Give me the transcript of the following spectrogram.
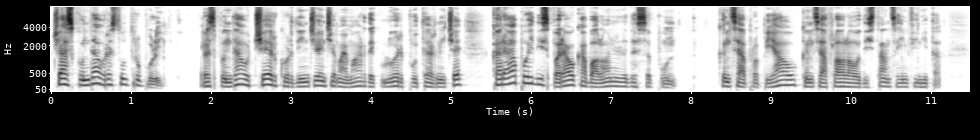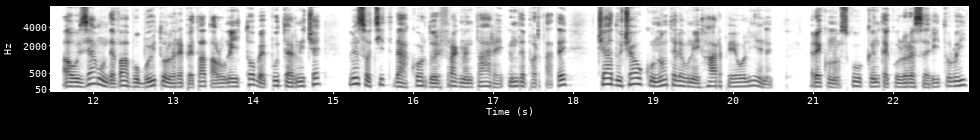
ce ascundeau restul trupului. Răspândeau cercuri din ce în ce mai mari de culori puternice, care apoi dispăreau ca baloanele de săpun. Când se apropiau, când se aflau la o distanță infinită, auzeau undeva bubuitul repetat al unei tobe puternice, însoțit de acorduri fragmentare îndepărtate, ce aduceau cu notele unei harpe eoliene. Recunoscu cântecul răsăritului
